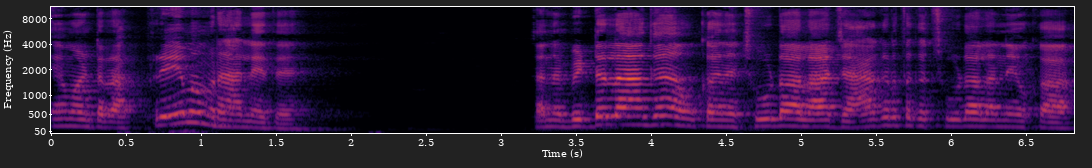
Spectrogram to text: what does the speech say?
ఏమంటారు ఆ ప్రేమం రాలేదే. తన బిడ్డలాగా ఒక ఆయన చూడాలా జాగ్రత్తగా చూడాలనే ఒక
